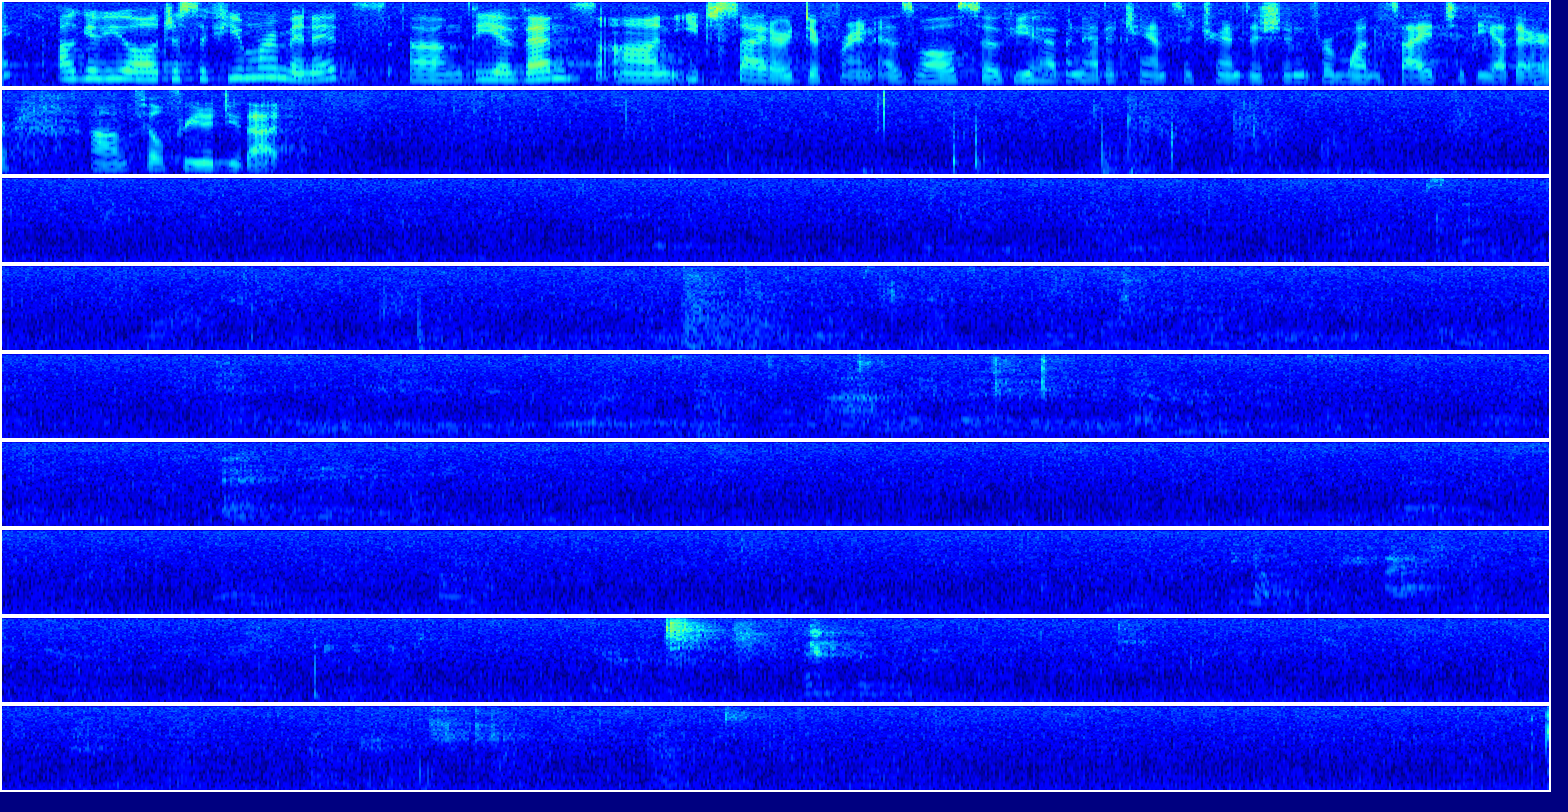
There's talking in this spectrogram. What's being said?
Okay, I'll give you all just a few more minutes. Um, the events on each side are different as well, so if you haven't had a chance to transition from one side to the other, um, feel free to do that.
